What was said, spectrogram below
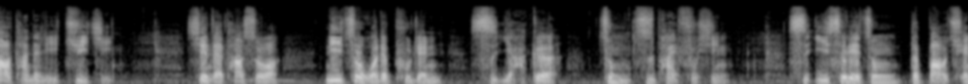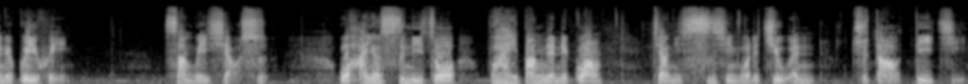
到他那里聚集。现在他说：“你做我的仆人，是雅各众支派复兴，是以色列中的保全的归回，尚未小事。我还要使你做外邦人的光，叫你施行我的救恩，直到地极。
